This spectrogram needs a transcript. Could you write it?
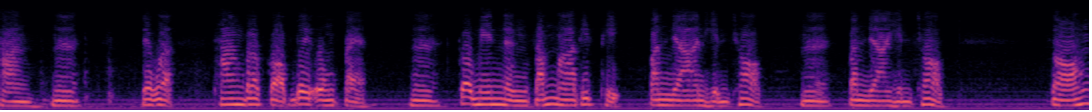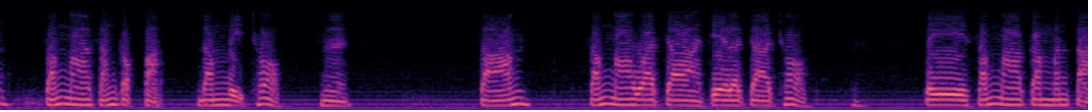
ทางนะเรียกว่า ทางประกอบด้วยองค์แปดนะก็มีหนึ่งสัมมาทิฏฐิ ปัญญาอันเห็นชอบนะปัญญาเห็นชอบสองสัมมาสังกัปปะดำริชอบนะสามสัมมาวาจาเจรจาชอบสี่สัมมากัมมันตะ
